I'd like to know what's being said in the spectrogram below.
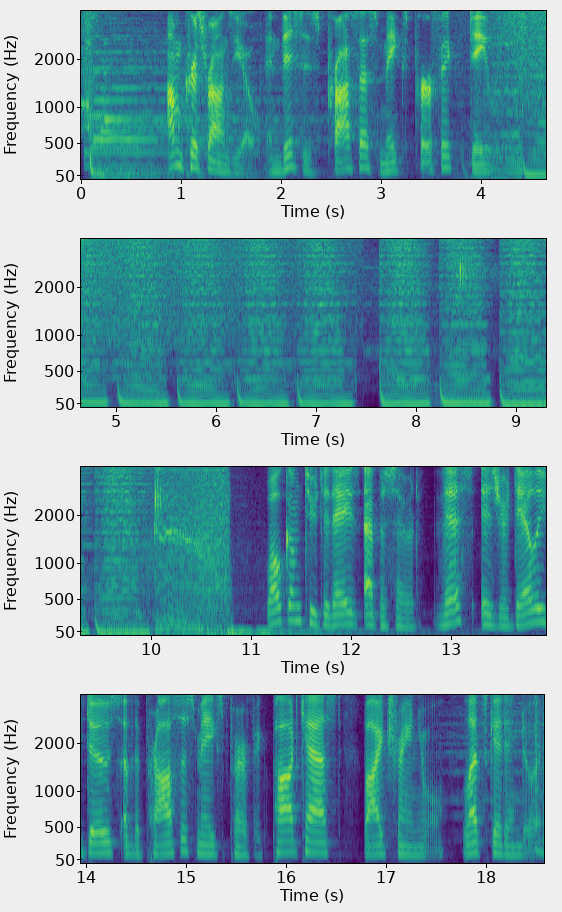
I'm Chris Ronzio, and this is Process Makes Perfect Daily. Welcome to today's episode. This is your daily dose of the Process Makes Perfect podcast by Trainual. Let's get into it.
